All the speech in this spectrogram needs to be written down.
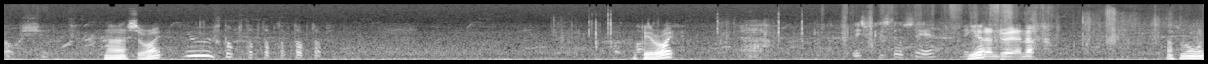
Oh shit. no, that's all right. stop, stop, stop, stop, stop, stop. It'll be all right. At least we can still see it. You Yep. get under it enough. Nothing wrong.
